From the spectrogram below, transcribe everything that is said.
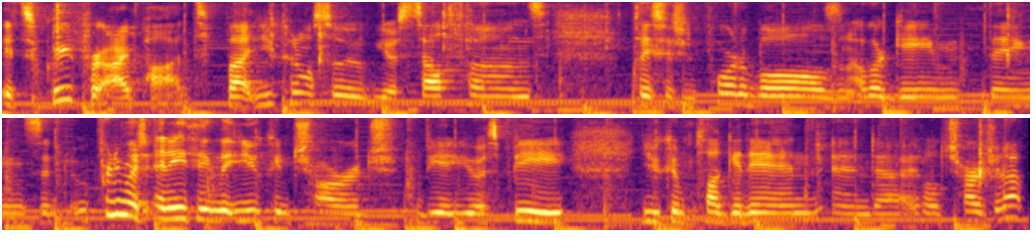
it's great for iPods, but you can also use cell phones, PlayStation Portables, and other game things, and pretty much anything that you can charge via USB, you can plug it in, and uh, it'll charge it up.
